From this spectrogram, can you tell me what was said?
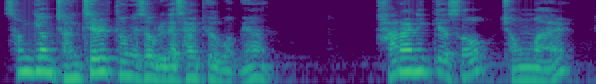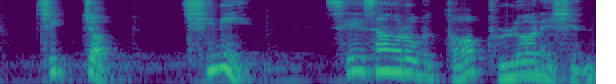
성경 전체를 통해서 우리가 살펴보면 하나님께서 정말 직접 친히 세상으로부터 불러내신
